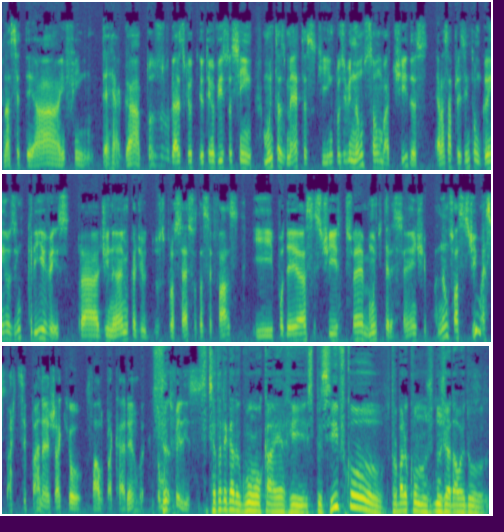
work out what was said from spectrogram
na CTA, enfim, TRH, todos os lugares que eu, eu tenho visto assim muitas metas que inclusive não são batidas, elas apresentam ganhos incríveis para a dinâmica de, dos processos da Cefaz e poder assistir isso é muito muito interessante. Não só assistir, mas participar, né? Já que eu falo pra caramba. Estou muito feliz. Você tá ligado a algum OKR específico ou trabalha com, no geral aí do,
